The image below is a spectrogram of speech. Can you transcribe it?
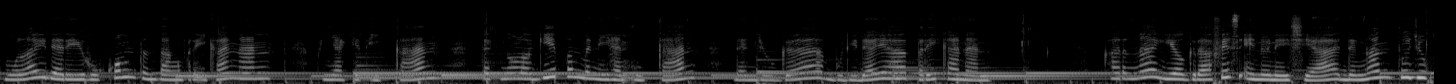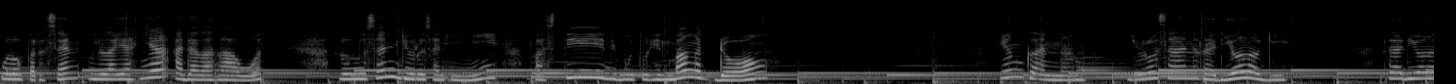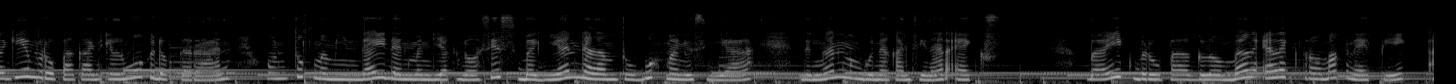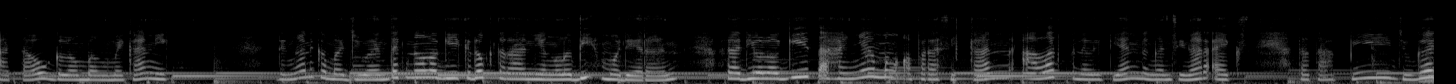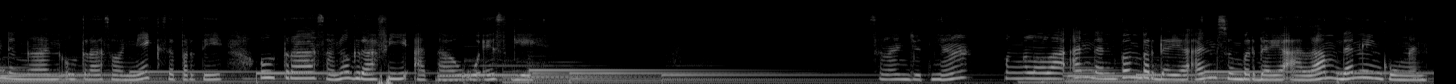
mulai dari hukum tentang perikanan, penyakit ikan, teknologi pembenihan ikan, dan juga budidaya perikanan. Karena geografis Indonesia dengan 70% wilayahnya adalah laut, lulusan jurusan ini pasti dibutuhin banget dong. Yang keenam, jurusan radiologi. Radiologi merupakan ilmu kedokteran untuk memindai dan mendiagnosis bagian dalam tubuh manusia dengan menggunakan sinar X, baik berupa gelombang elektromagnetik atau gelombang mekanik. Dengan kemajuan teknologi kedokteran yang lebih modern, radiologi tak hanya mengoperasikan alat penelitian dengan sinar X, tetapi juga dengan ultrasonik seperti ultrasonografi atau USG. Selanjutnya, pengelolaan dan pemberdayaan sumber daya alam dan lingkungan.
